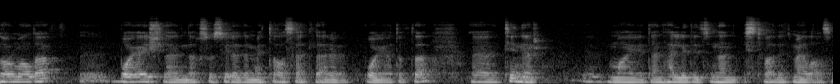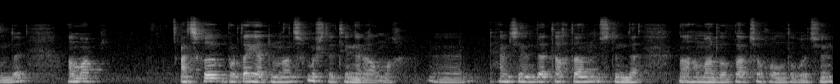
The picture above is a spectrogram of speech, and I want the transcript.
Normalda e, boya işlərində, xüsusilə də metal səthləri boyadıqda e, thinner e, mayedən, həll edicidən istifadə etmək lazımdır. Amma açığı burada yadımdan çıxmışdı thinner almaq. Həmçinin də taxtanın üstündə nahamarlıqlar çox olduğu üçün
